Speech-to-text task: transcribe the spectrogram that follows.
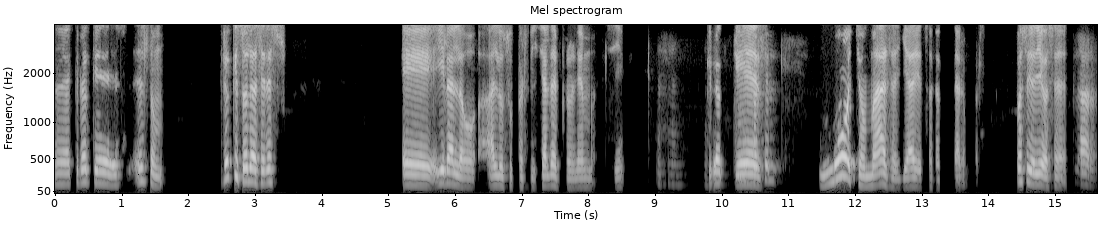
Eh, creo que es, es lo, creo que suele hacer es eh, ir a lo, a lo superficial del problema, ¿sí? Ujú. Creo que es cancel- mucho más allá de solo quitar a un personaje. Por eso yo digo, o sea, Claro.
